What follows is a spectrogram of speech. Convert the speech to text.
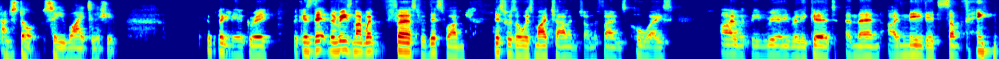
I just don't see why it's an issue completely agree because the, the reason I went first with this one, this was always my challenge on the phones. Always, I would be really, really good, and then I needed something.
